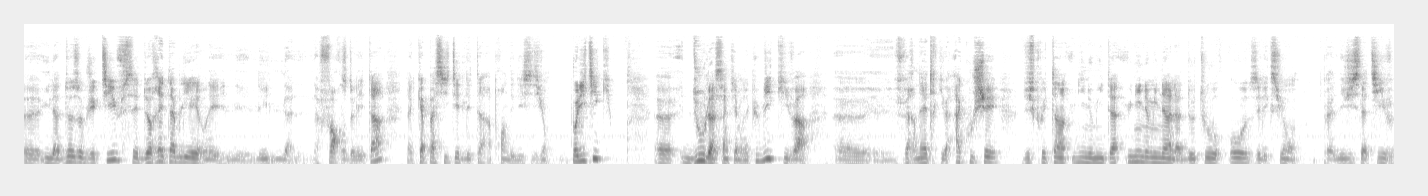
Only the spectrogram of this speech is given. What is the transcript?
euh, il a deux objectifs, c'est de rétablir la, force de l'État, la capacité de l'État à prendre des décisions politiques, euh, d'où la Ve République qui va euh, faire naître, qui va accoucher du scrutin uninominal à deux tours aux élections législatives,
